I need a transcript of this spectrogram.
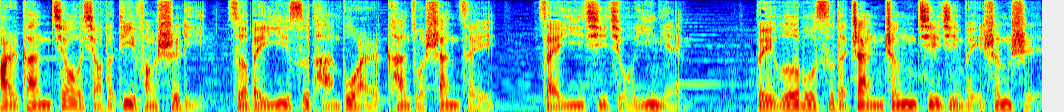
尔干较小的地方势力则被伊斯坦布尔看作山贼。在一七九一年，对俄罗斯的战争接近尾声时，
